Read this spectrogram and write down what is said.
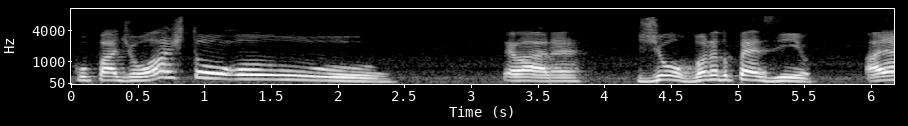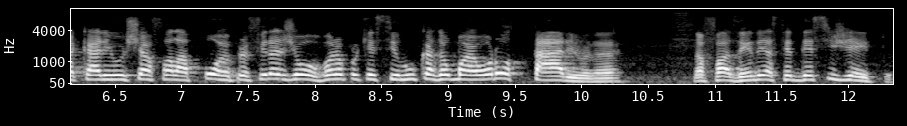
culpado de Washington ou. sei lá, né? Giovana do Pezinho. Aí a Cariúcha ia falar, porra, eu prefiro a Giovana porque esse Lucas é o maior otário, né? Na Fazenda ia ser desse jeito.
